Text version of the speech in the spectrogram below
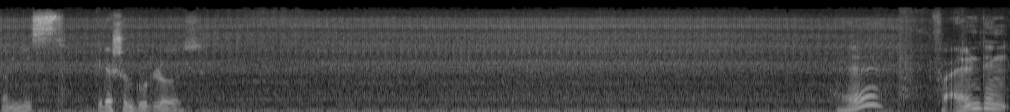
So ein Mist. Geht ja schon gut los. Hä? Vor allen Dingen...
